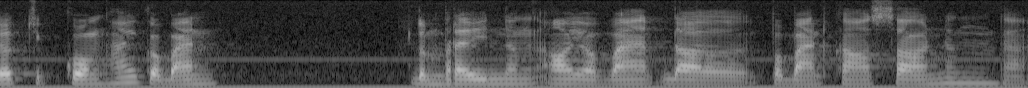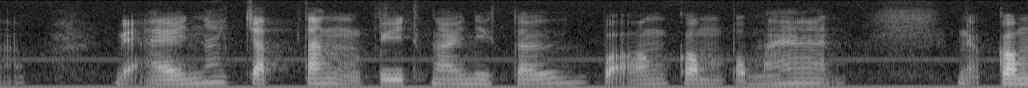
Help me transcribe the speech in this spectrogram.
លុតជង្គង់ហើយក៏បានដំរីនឹងឲ្យអវាទដល់ប្របានកោសលនឹងថាអ្នកឯងណាចាត់តាំងអំពីថ្ងៃនេះទៅព្រះអង្គកុំប្រមាទអ្នកកុំ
